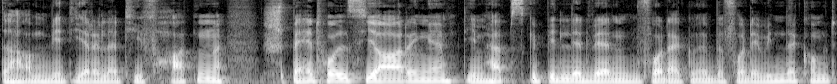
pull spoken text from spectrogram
da haben wir die relativ harten Spätholzjahrringe, die im Herbst gebildet werden, bevor der, bevor der Winter kommt.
